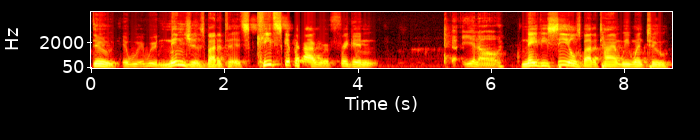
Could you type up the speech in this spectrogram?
dude. It, we were ninjas by the time Keith Skip and I were friggin', you know, Navy SEALs by the time we went to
